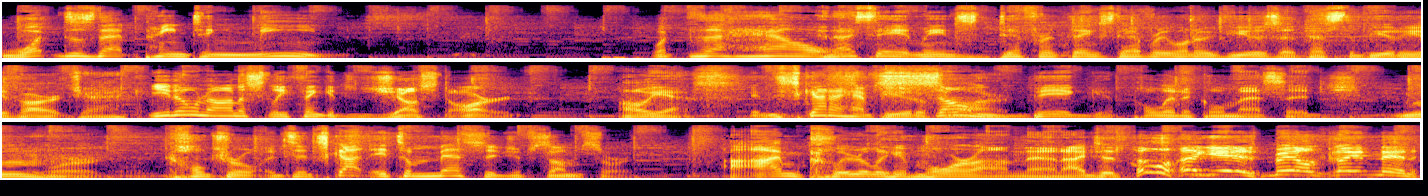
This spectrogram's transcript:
What does that painting mean? What the hell? And I say it means different things to everyone who views it. That's the beauty of art, Jack. you don't honestly think it's just art. Oh, yes. It's got to have some art. big political message mm. or cultural. It's, it's got it's a message of some sort. I'm clearly a moron then. I just look at it, Bill Clinton in,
